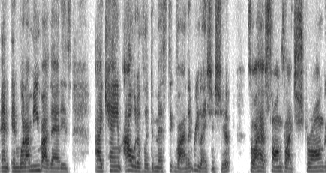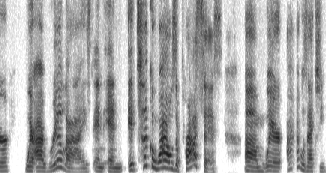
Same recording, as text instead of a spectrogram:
And and what i mean by that is i came out of a domestic violent relationship. So i have songs like stronger where i realized and and it took a while it was a process um, where I was actually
